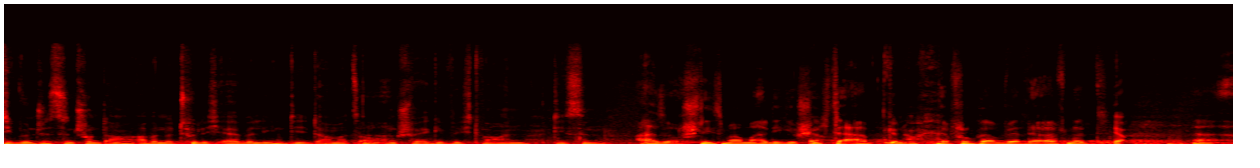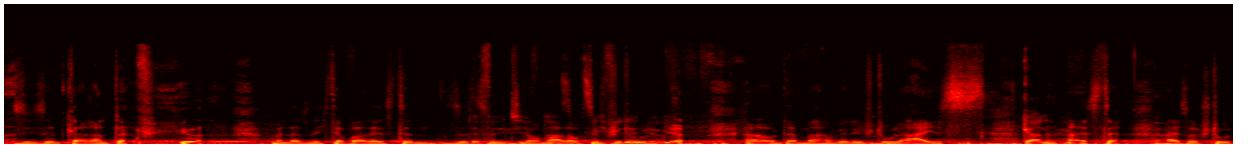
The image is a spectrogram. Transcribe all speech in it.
die Wünsche sind schon da, aber natürlich Air Berlin, die damals auch ein Schwergewicht waren, die sind. Also schließen wir mal die Geschichte ja, ab. Genau. Der Flughafen wird eröffnet. Ja. Ja. Sie sind Garant dafür. Wenn das nicht der Fall ist, dann sitzen Sie nochmal auf dem Stuhl. Hier. Ja, und dann machen wir den Stuhl heiß. Gerne. heißt der, ja. Heißer Stuhl.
